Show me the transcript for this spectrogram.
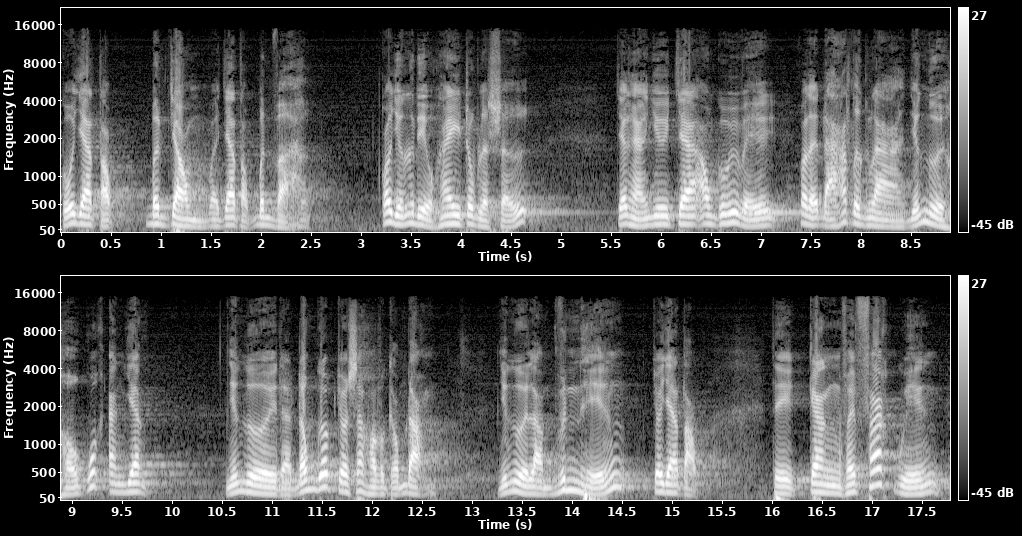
của gia tộc bên chồng và gia tộc bên vợ. Có những cái điều hay trong lịch sử. Chẳng hạn như cha ông của quý vị có thể đã từng là những người hộ quốc an dân những người là đóng góp cho xã hội và cộng đồng những người làm vinh hiển cho gia tộc thì cần phải phát nguyện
